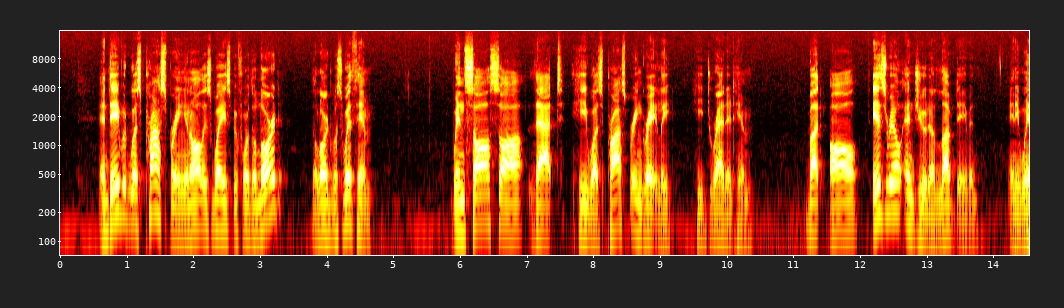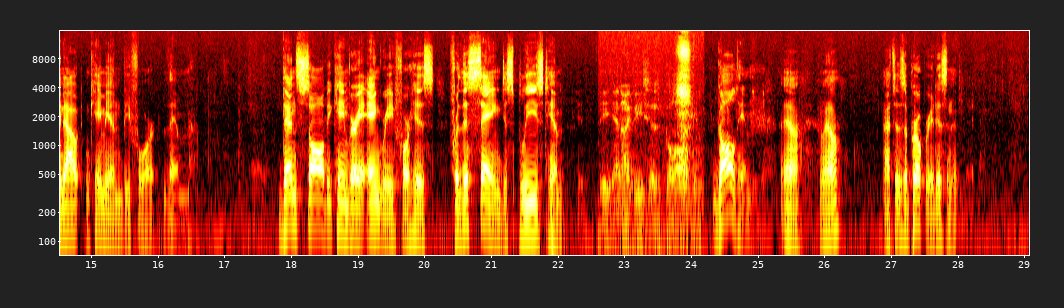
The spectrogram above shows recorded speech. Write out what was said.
And David was prospering in all his ways before the Lord. The Lord was with him. When Saul saw that he was prospering greatly, he dreaded him. But all Israel and Judah loved David, and he went out and came in before them. Then Saul became very angry, for, his, for this saying displeased him. The NIV says galled him. Galled him. Yeah, well, that's as appropriate, isn't it?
